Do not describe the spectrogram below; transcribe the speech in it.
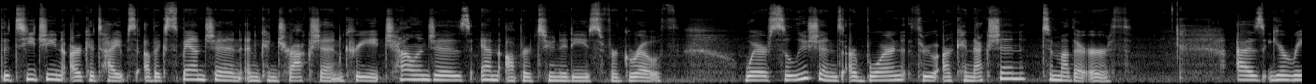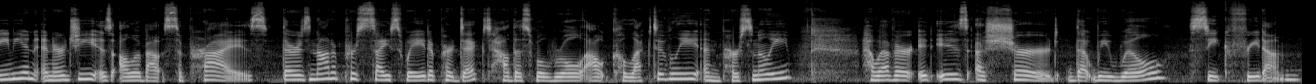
The teaching archetypes of expansion and contraction create challenges and opportunities for growth, where solutions are born through our connection to Mother Earth. As Uranian energy is all about surprise, there is not a precise way to predict how this will roll out collectively and personally. However, it is assured that we will seek freedom.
